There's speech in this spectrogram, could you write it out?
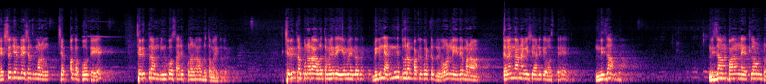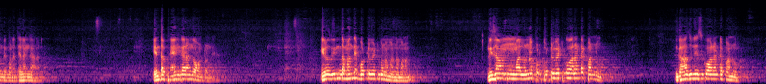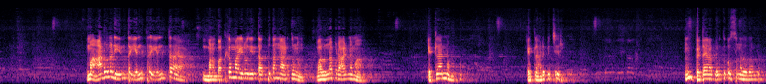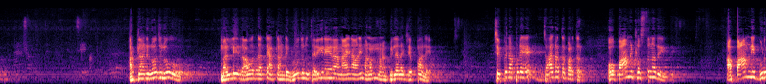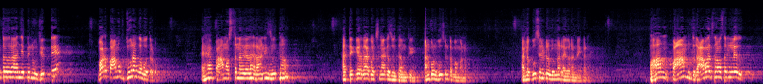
Next జనరేషన్స్కి మనం చెప్పకపోతే చరిత్ర ఇంకోసారి పునరావృతం అవుతుంది చరిత్ర పునరావృతం అయితే ఏమవుతుంది మిగిలిన అన్ని దూరం పక్కకు పెట్టారు ఓన్లీ ఇదే మన తెలంగాణ విషయానికి వస్తే నిజాం. నిజాం పాలన ఎట్లా ఉంటుండే మన తెలంగాణలో? ఎంత భయంకరంగా ఉంటుండే. ఈరోజు ఇంతమంది బొట్టు పెట్టుకున్నామన్న మనం. నిజాం వాళ్ళు ఉన్నప్పుడు బొట్టు పెట్టుకోవాలంటే పన్ను. గాజులు వేసుకోవాలంటే పన్ను. మా ఆడవాళ్ళని ఎంత ఎంత ఎంత మనం బతుకమ్మ ఈరోజు ఇంత అద్భుతంగా ఆడుతున్నాం. వాళ్ళు ఉన్నప్పుడు ఆడినామా? ఎట్లా ఆడినాం? ఎట్లా ఆడిపించారు పెద్ద ఆయన గుర్తుకొస్తున్నది అదంతా. అట్లాంటి రోజులు మళ్ళీ రావద్దంటే అట్లాంటి రోజులు జరిగినాయిరా నాయన అని మనం మన పిల్లలకు చెప్పాలి. చెప్పినప్పుడే జాగ్రత్త పడతారు. ఓ పాము ఇట్లా వస్తున్నది. ఆ పాము నీకు గుడుతుందిరా అని చెప్పి నువ్వు చెప్తే వాడు పాముకు దూరంగా పోతాడు. ఏహే పాము వస్తున్నది కదా రాని చూద్దాం. ఆ దగ్గర దాకా వచ్చినాక చూద్దాం అనుకుని అనుకొని కూర్చుంటామా మనం. అట్లా కూర్చునేటోళ్ళు ఉన్నారు ఎవరన్నా ఇక్కడ? పాము పాము రావాల్సిన అవసరం లేదు.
